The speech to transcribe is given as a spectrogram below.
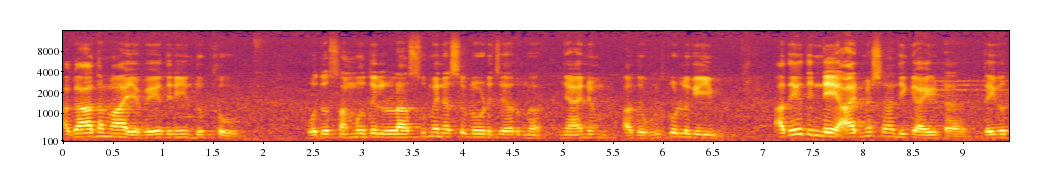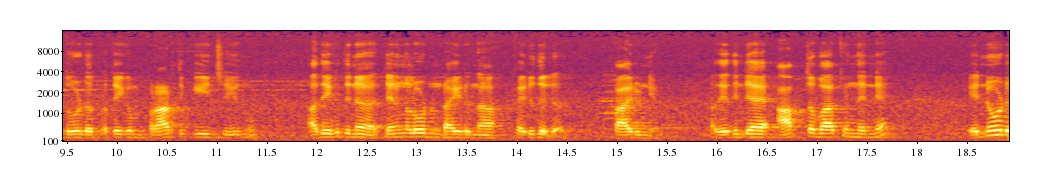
അഗാധമായ വേദനയും ദുഃഖവും പൊതുസമൂഹത്തിലുള്ള സുമനസ്സുകളോട് ചേർന്ന് ഞാനും അത് ഉൾക്കൊള്ളുകയും അദ്ദേഹത്തിന്റെ ആത്മശാന്തിക്കായിട്ട് ദൈവത്തോട് പ്രത്യേകം പ്രാർത്ഥിക്കുകയും ചെയ്യുന്നു. അദ്ദേഹത്തിന് ജനങ്ങളോടുണ്ടായിരുന്ന കരുതൽ കാരുണ്യം അദ്ദേഹത്തിന്റെ ആപ്തവാക്യം തന്നെ എന്നോട്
